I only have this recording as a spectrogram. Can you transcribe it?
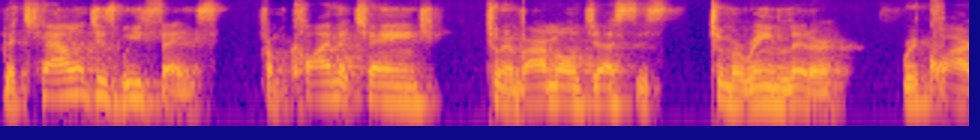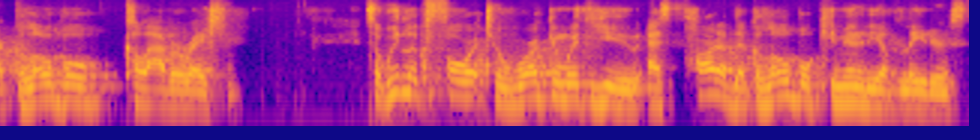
The challenges we face from climate change to environmental justice to marine litter require global collaboration. So we look forward to working with you as part of the global community of leaders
